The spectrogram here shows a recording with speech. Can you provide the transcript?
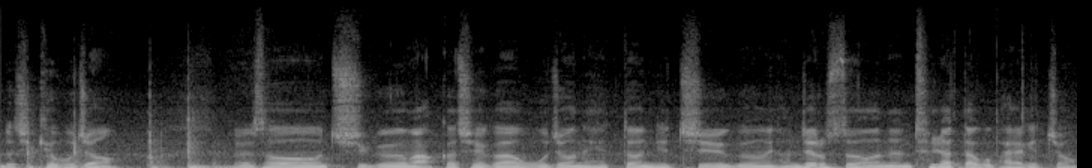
좀 더 지켜보죠. 그래서 지금 아까 제가 오전에 했던 예측은 현재로서는 틀렸다고 봐야겠죠.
